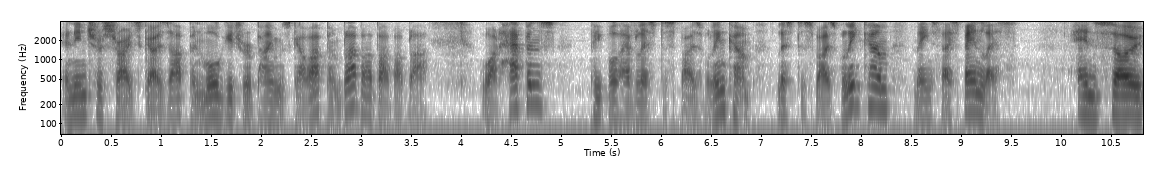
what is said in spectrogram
and interest rates goes up and mortgage repayments go up and blah blah blah blah blah, what happens? People have less disposable income. Less disposable income means they spend less, and so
